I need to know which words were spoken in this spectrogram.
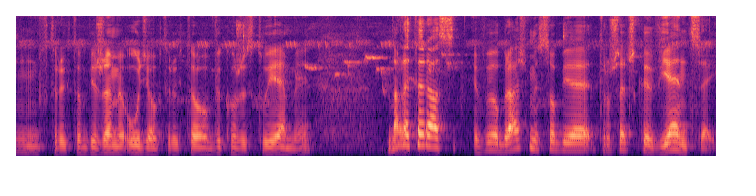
mm, w których to bierzemy udział, w których to wykorzystujemy. No ale teraz wyobraźmy sobie troszeczkę więcej.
